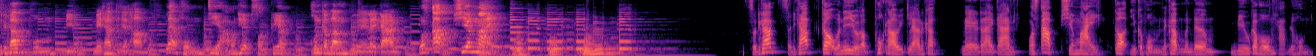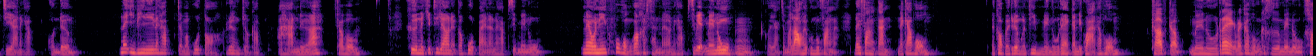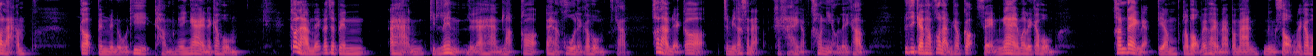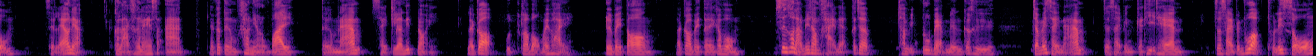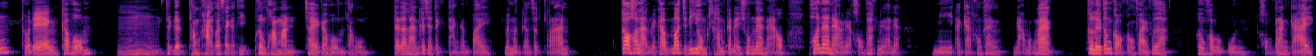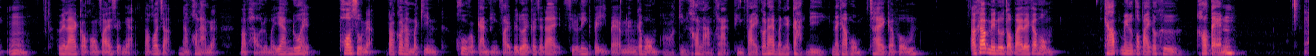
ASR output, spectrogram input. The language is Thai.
วัสดีครับ ผมบิวเมทัศติจธรรม และผมเจียอมรเทพสอนเกลี้ยง คุณกำลังอยู่ในรายการ What's up เชียงใหม่ สวัสดีครับ สวัสดีครับ ก็วันนี้อยู่กับพวกเราอีกแล้วนะครับ ในรายการ What's up เชียงใหม่ ก็อยู่กับผมนะครับ เหมือนเดิมบิวครับผม ครับแล้วผมเจียนะครับ คนเดิม ใน EP นี้นะครับจะมาพูดต่อเรื่องเกี่ยวกับอาหารเหนือ ครับผม คือในคลิปที่แล้วเนี่ยก็พูดไปแล้วนะครับ 10 เมนู ในวันนี้พวกผมก็คัดสรรมาแล้วนะครับ 11 เมนูอืมก็อยากจะมาเล่าให้คุณผู้ฟังนะได้ฟังกันนะครับผม แล้วก็ไปเริ่มกันที่เมนูแรกกันดีกว่าครับผม ครับกับเมนูแรกนะครับผมก็คือเมนูข้าวหลาม ก็เป็นเมนูที่ทำง่าย ๆนะครับผมข้าวหลามเนี่ยก็จะเป็นอาหารกินเล่น หรืออาหารหลักก็ได้ทั้งคู่เลยครับผมครับข้าวหลามเนี่ยก็จะมีลักษณะคล้ายๆ กับข้าวเหนียวเลยครับ วิธีการทำข้าวหลามครับก็แสนง่ายมากเลยครับผม ขั้นแรกเนี่ยเตรียมกระบอกไม้ไผ่มาประมาณ1นศอกนะครับผม เสร็จแล้วเนี่ยก็ล้างข้างในให้สะอาด แล้วก็เติมข้าวเหนียวลงไป เติมน้ำใส่เกลือนิดหน่อย แล้วก็อุดกระบอกไม้ไผ่ด้วยใบตอง แล้วก็ใบเตยครับผม ซึ่งข้าวหลามที่ทำขายเนี่ยก็จะทำอีกรูปแบบหนึ่งก็คือ จะไม่ใส่น้ำจะใส่เป็นกะทิแทน จะใส่เป็นพวกถั่วลิสง ถั่วแดงครับผม อืมถ้าเกิดทำขายก็ใส่กะทิเพิ่มความมัน ใช่ครับผม ครับผม แต่ละร้านก็จะแตกต่างกันไป ไม่เหมือนกันสักร้าน ก็ข้าวหลามนะครับมักจะนิยมทำกันในช่วงหน้าหนาว เพราะหน้าหนาวเนี่ยของภาคเหนือเนี่ยมีอากาศค่อนข้างหนาวมากๆ ก็เลยต้องก่อกองไฟเพื่อเพิ่มความอบอุ่นของร่างกาย อืมเวลาก่อกองไฟเสร็จเนี่ยเราก็จะนำข้าวหลามเนี่ยมาเผาหรือมาย่างด้วย พอสุกเนี่ยเราก็นำมากินคู่กับการผิงไฟไปด้วยก็จะได้ฟีลลิ่งไปอีกแบบหนึ่งครับผม อ๋อ กินข้าวหลามขนาดผิงไฟก็ได้บรรยากาศดีนะครับผม ใช่ครับผม เอาครับเมนูต่อไปเลยครับผม ครับเมนูต่อไปก็คือข้าวแตน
